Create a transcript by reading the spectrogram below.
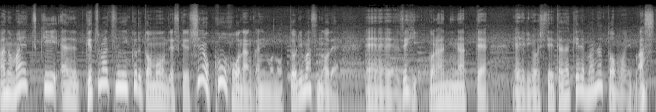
あの毎月、えー、月末に来ると思うんですけど市の広報なんかにも載っておりますので、えー、ぜひご覧になって、え、利用していただければなと思います。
